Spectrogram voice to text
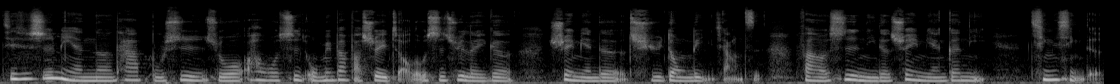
其实失眠呢，它不是说啊，我是我没办法睡着了，我失去了一个睡眠的驱动力这样子，反而是你的睡眠跟你清醒的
